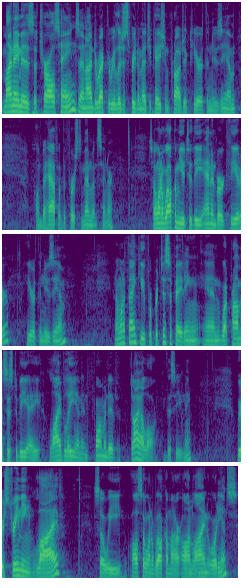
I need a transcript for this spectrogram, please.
My name is uh, Charles Haynes, and I direct the Religious Freedom Education Project here at the Newseum on behalf of the First Amendment Center. So I want to welcome you to the Annenberg Theater here at the Newseum. And I want to thank you for participating in what promises to be a lively and informative dialogue this evening. We're streaming live, so we also want to welcome our online audience.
